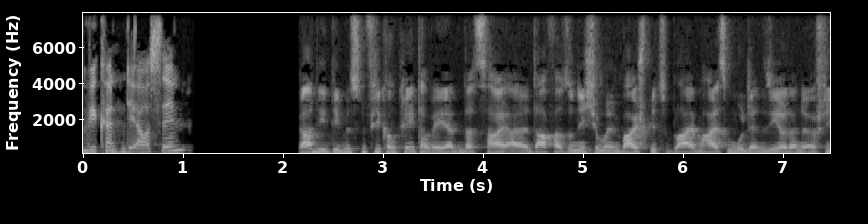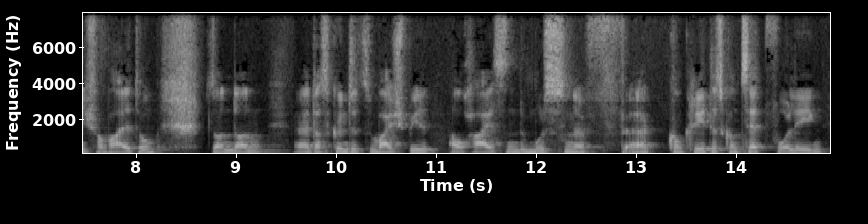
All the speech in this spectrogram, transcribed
Wie könnten die aussehen? Ja, die, die müssen viel konkreter werden. Das äh, darf also nicht, um im Beispiel zu bleiben, heißen, modernisiere deine öffentliche Verwaltung, sondern äh, das könnte zum Beispiel auch heißen, du musst ein äh, konkretes Konzept vorlegen,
